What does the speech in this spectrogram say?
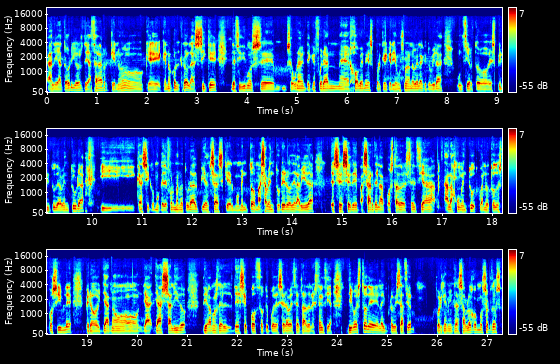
aleatorios de azar que no, que, que, no controlas. Sí que decidimos seguramente que fueran jóvenes porque queríamos una novela que tuviera un cierto espíritu de aventura y casi como que de forma natural piensas que el momento más aventurero de la vida es ese de pasar de la postadolescencia a la juventud, cuando todo es posible, pero ya no, ya, ya has salido, digamos, del, de ese pozo que puede ser a veces la adolescencia. Digo esto de la improvisación porque mientras hablo con vosotros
